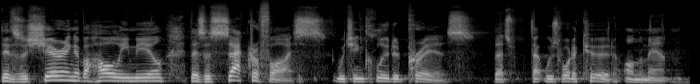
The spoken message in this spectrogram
there's a sharing of a holy meal, there's a sacrifice, which included prayers. That's, that was what occurred on the mountain.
